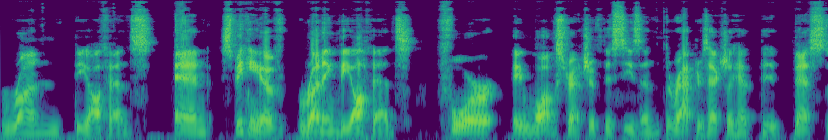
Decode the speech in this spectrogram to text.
run the offense. And speaking of running the offense, for a long stretch of this season, the Raptors actually had the best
